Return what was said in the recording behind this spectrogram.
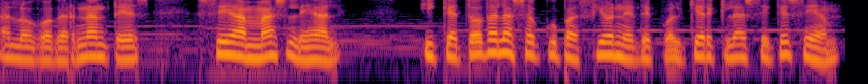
a los gobernantes sea más leal y que todas las ocupaciones de cualquier clase que sean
